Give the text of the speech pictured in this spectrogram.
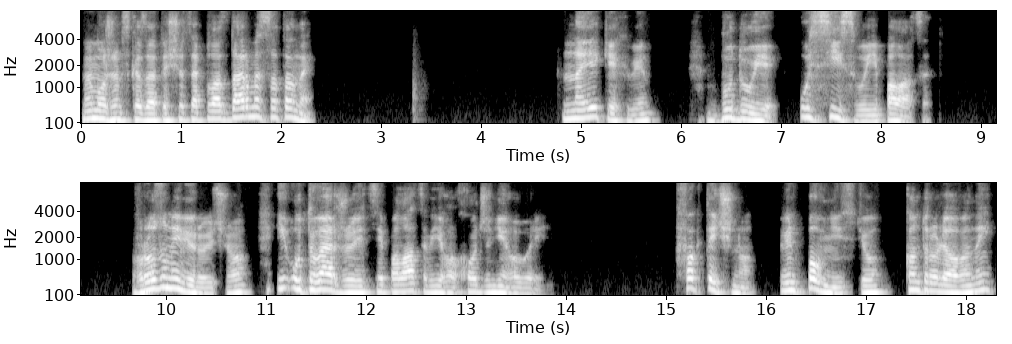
Ми можемо сказати, що це плацдарми сатани, на яких він будує усі свої палаци в розумі віруючого і утверджує ці палаци в його ходженні і говорінні. Фактично, він повністю контрольований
